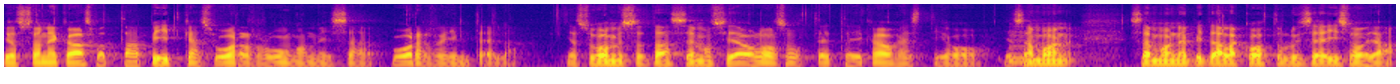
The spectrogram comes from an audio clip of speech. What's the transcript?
jossa ne kasvattaa pitkän suoran rungon niissä vuoren rinteillä. Ja Suomessa taas semmoisia olosuhteita ei kauheasti ole. Ja mm. samoin, samoin ne pitää olla kohtuullisen isoja,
